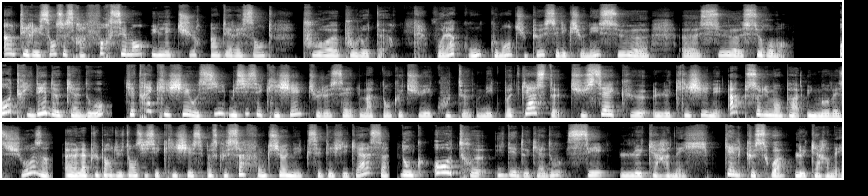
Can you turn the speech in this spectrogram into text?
intéressant, ce sera forcément une lecture intéressante pour, euh, l'auteur. Voilà comment tu peux sélectionner euh, euh, ce roman. Autre idée de cadeau, qui est très cliché aussi, mais si c'est cliché, tu le sais maintenant que tu écoutes mes podcasts, tu sais que le cliché n'est absolument pas une mauvaise chose. Euh, la plupart du temps, si c'est cliché, c'est parce que ça fonctionne et que c'est efficace. Donc, autre idée de cadeau, c'est le carnet. Quel que soit le carnet.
